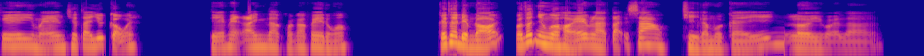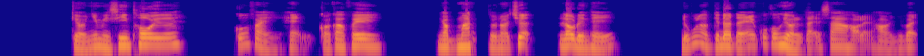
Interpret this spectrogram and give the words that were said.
khi mà em chia tay Yút Cộng ấy, thì em hẹn anh là quán cà phê đúng không? Cái thời điểm đó, có rất nhiều người hỏi em là tại sao? Chỉ là một cái lời gọi là kiểu như mình xin thôi thôi cũng phải hẹn quán cà phê gặp mặt rồi nói chuyện, lâu đến thế. Đúng là cái đợt đấy em cũng không hiểu là tại sao họ lại hỏi như vậy.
